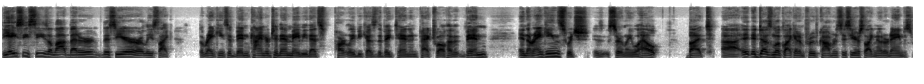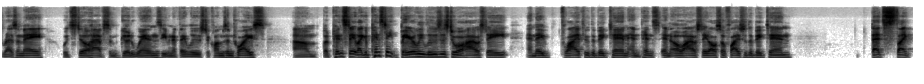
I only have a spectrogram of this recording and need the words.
the ACC is a lot better this year, or at least like the rankings have been kinder to them. Maybe that's partly because the Big Ten and Pac-12 haven't been in the rankings, which is, certainly will help. But uh, it, it does look like an improved conference this year. So like Notre Dame's resume would still have some good wins, even if they lose to Clemson twice. Um, but Penn State, like if Penn State barely loses to Ohio State and they fly through the Big Ten, and Penn and Ohio State also flies through the Big Ten, that's like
